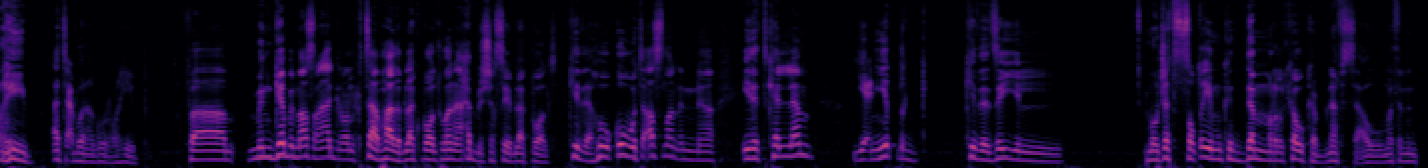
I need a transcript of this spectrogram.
رهيب أتعب وأنا أقول رهيب. فمن قبل ما أصلا أقرأ الكتاب هذا Black Bolt وأنا أحب الشخصية Black Bolt كذا. هو قوته أصلا إنه إذا تكلم يعني يطلق كذا زي الموجات الصوتية ممكن تدمر الكوكب نفسه أو مثلا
